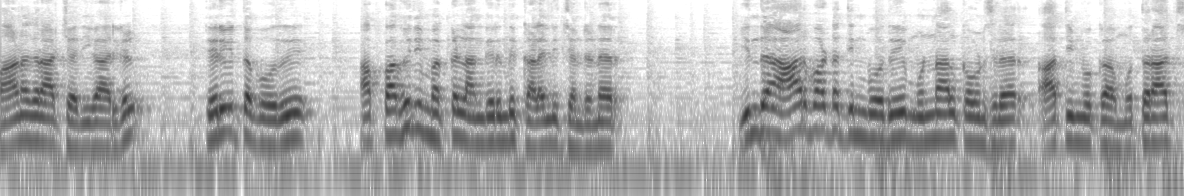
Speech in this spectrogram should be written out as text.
மாநகராட்சி அதிகாரிகள் தெரிவித்தபோது அப்பகுதி மக்கள் அங்கிருந்து கலந்து சென்றனர். இந்த ஆர்ப்பாட்டத்தின் போது முன்னாள் கவுன்சிலர் அதிமுக முத்தராஜ்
